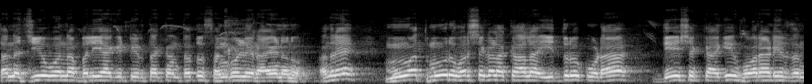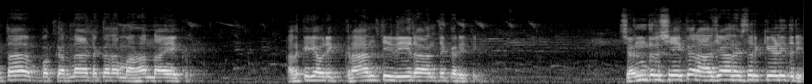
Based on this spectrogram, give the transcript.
ತನ್ನ ಜೀವವನ್ನು ಬಲಿಯಾಗಿಟ್ಟಿರ್ತಕ್ಕಂಥದ್ದು ಸಂಗೊಳ್ಳಿ ರಾಯಣ್ಣನು. ಅಂದರೆ ಮೂವತ್ತ್ಮೂರು ವರ್ಷಗಳ ಕಾಲ ಇದ್ದರೂ ಕೂಡ ದೇಶಕ್ಕಾಗಿ ಹೋರಾಡಿರದಂಥ ಒಬ್ಬ ಕರ್ನಾಟಕದ ಮಹಾನ್ ನಾಯಕರು. ಅದಕ್ಕಾಗಿ ಅವ್ರಿಗೆ ಕ್ರಾಂತಿ ವೀರ ಅಂತ ಕರಿತೀವಿ. ಚಂದ್ರಶೇಖರ್ ಆಜಾದ್ ಹೆಸರು ಕೇಳಿದ್ರಿ.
